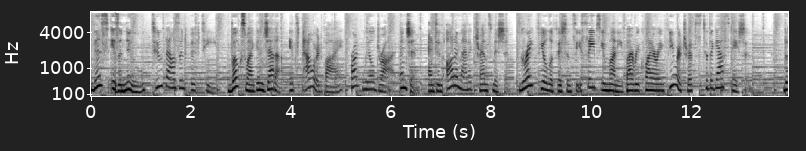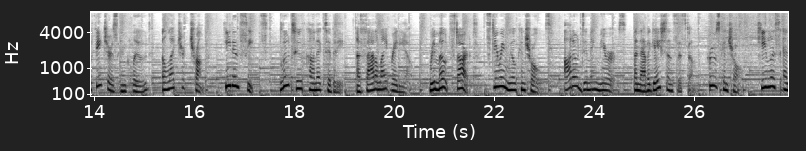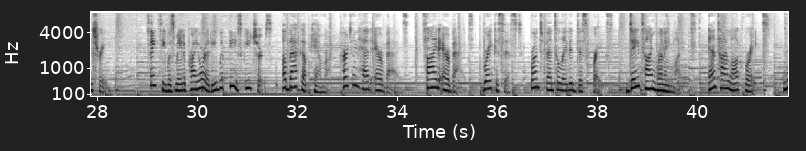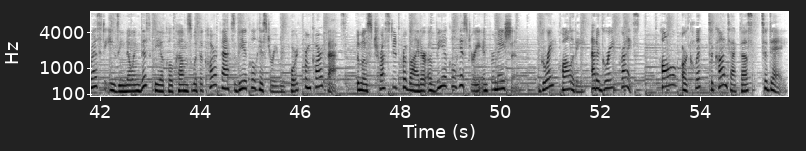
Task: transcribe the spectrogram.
This is a new 2015 Volkswagen Jetta. It's powered by front-wheel drive engine and an automatic transmission. Great fuel efficiency saves you money by requiring fewer trips to the gas station. The features include electric trunk, heated seats, Bluetooth connectivity, a satellite radio, remote start, steering wheel controls, auto dimming mirrors, a navigation system, cruise control, keyless entry. Safety was made a priority with these features. A backup camera, curtain head airbags, side airbags, brake assist, front ventilated disc brakes, daytime running lights, anti-lock brakes. Rest easy knowing this vehicle comes with a Carfax Vehicle History Report from Carfax, the most trusted provider of vehicle history information. Great quality at a great price. Call or click to contact us today.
